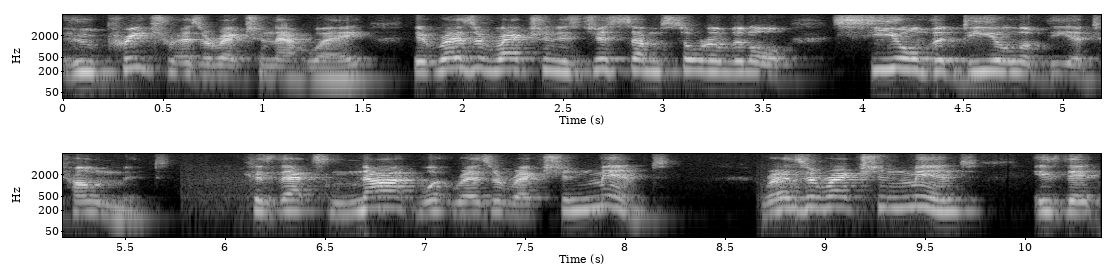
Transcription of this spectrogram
who preach resurrection that way, that resurrection is just some sort of little seal the deal of the atonement. Because that's not what resurrection meant. Resurrection meant is that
